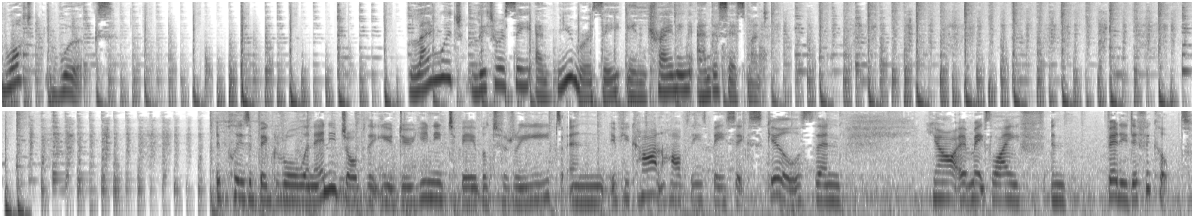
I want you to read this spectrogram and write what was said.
What works? Language, literacy and numeracy in training and assessment. It plays a big role in any job that you do. You need to be able to read, and if you can't have these basic skills, then yeah, it makes life very difficult.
